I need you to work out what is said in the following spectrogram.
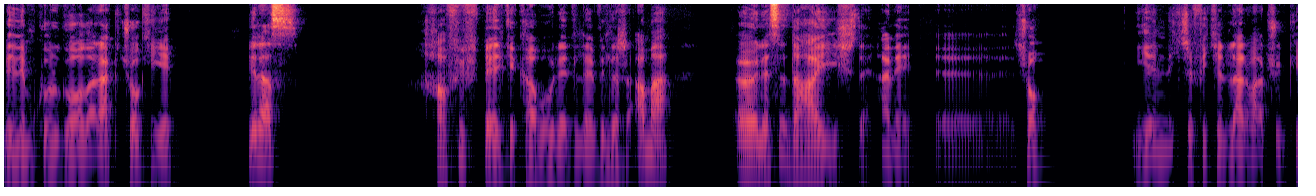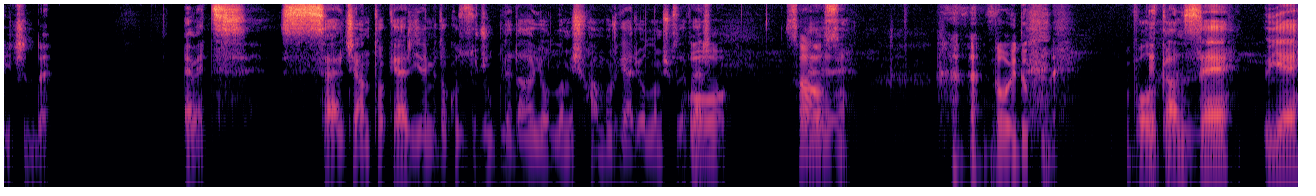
bilim kurgu olarak çok iyi. Biraz hafif belki kabul edilebilir ama öylesi daha iyi işte. Hani e, çok yenilikçi fikirler var çünkü içinde. Evet. Sercan Toker 29 ruble daha yollamış. Hamburger yollamış bu sefer. O sağ olsun. Ee, Doyduk yine. Volkan Z üye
